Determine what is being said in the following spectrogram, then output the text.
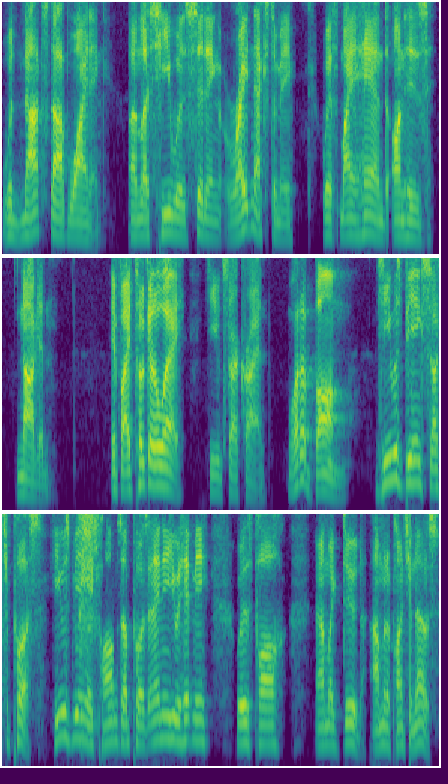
would not stop whining unless he was sitting right next to me with my hand on his noggin. If I took it away, he would start crying. What a bum. He was being such a puss. He was being a palms up puss. And then he would hit me with his paw. And I'm like, dude, I'm going to punch your nose.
